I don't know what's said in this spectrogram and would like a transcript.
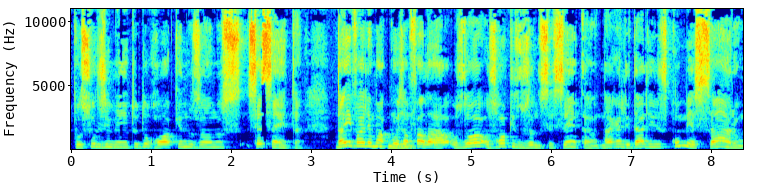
para o surgimento do rock nos anos 60. Daí vale uma coisa uhum. falar, os, os rocks dos anos 60, na realidade, eles começaram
